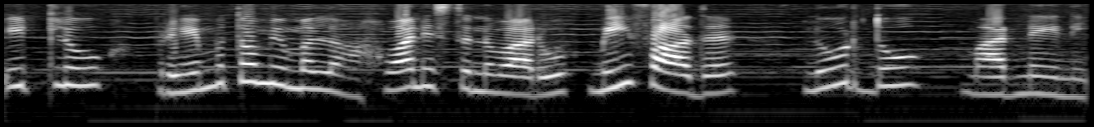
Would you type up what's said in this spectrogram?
ఇట్లు ప్రేమతో మిమ్మల్ని ఆహ్వానిస్తున్న వారు మీ ఫాదర్ లూర్దు మార్నేని.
